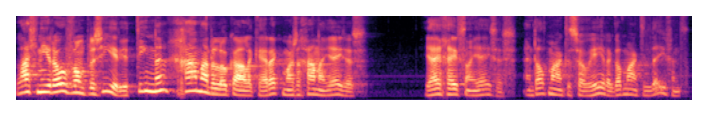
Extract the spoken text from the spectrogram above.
laat je niet roven van plezier. Je tiende gaat naar de lokale kerk, maar ze gaan naar Jezus. Jij geeft aan Jezus. En dat maakt het zo heerlijk, dat maakt het levend.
